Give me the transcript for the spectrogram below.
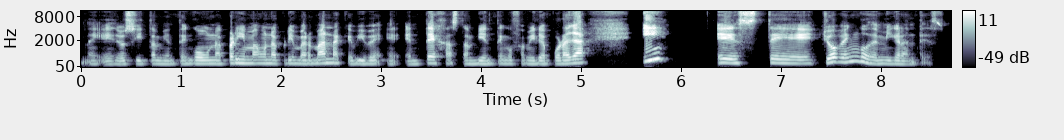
yo sí también tengo una prima, una prima hermana que vive en, en Texas, también tengo familia por allá. Y este, yo vengo de migrantes.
